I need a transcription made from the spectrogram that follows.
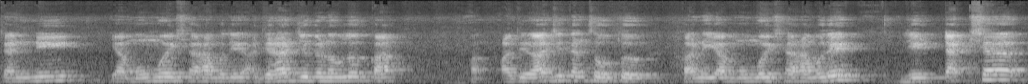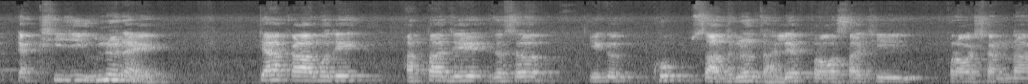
त्यांनी या मुंबई शहरामध्ये अधिराज्य गणवलं का? अधिराज्य त्यांचं होतं कारण या मुंबई शहरामध्ये जे टॅक्शा टॅक्सी जी युनियन आहे त्या काळामध्ये आता जे जसं एक खूप साधनं झालेत प्रवासाची प्रवाशांना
